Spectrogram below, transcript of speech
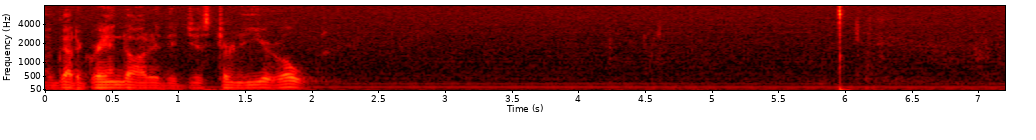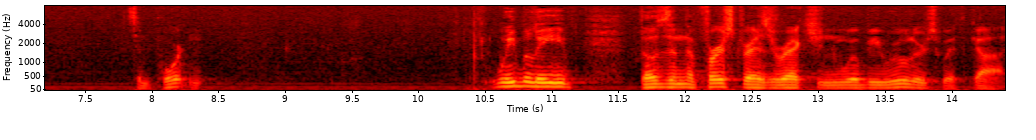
I've got a granddaughter that just turned a year old. It's important. We believe those in the first resurrection will be rulers with God.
